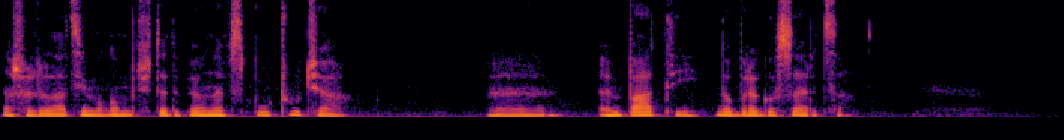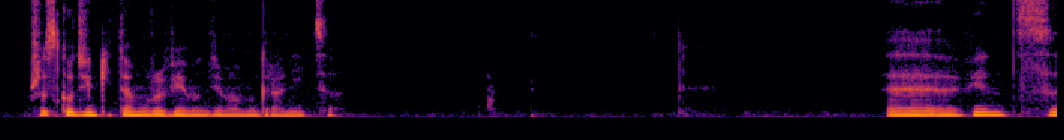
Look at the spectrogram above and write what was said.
Nasze relacje mogą być wtedy pełne współczucia, e, empatii, dobrego serca. Wszystko dzięki temu, że wiemy, gdzie mamy granice. E, Więc e,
